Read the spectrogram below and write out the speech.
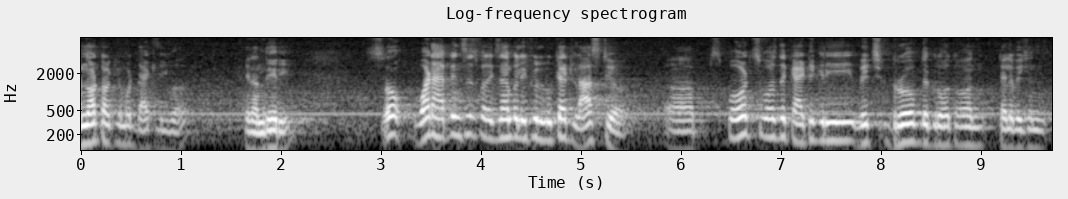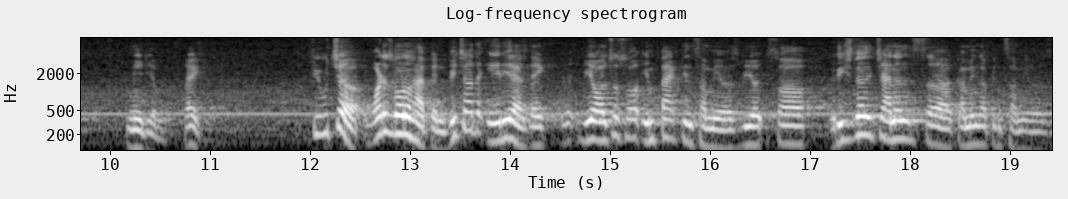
I'm not talking about that lever in Andheri. So what happens is, for example, if you look at last year, uh, sports was the category which drove the growth on television medium, right? Future, what is going to happen? Which are the areas? Like we also saw impact in some years. We saw regional channels uh, coming up in some years.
